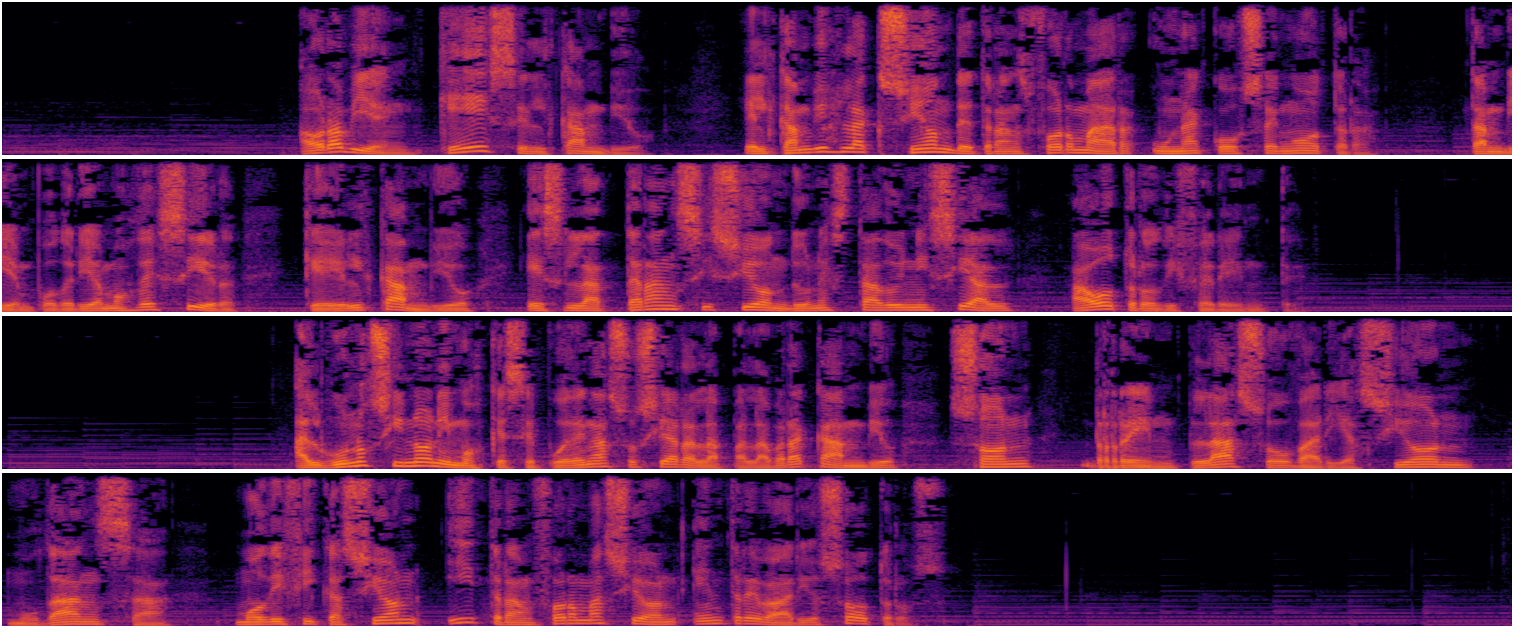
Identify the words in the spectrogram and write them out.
Ahora bien, ¿qué es el cambio? El cambio es la acción de transformar una cosa en otra. También podríamos decir que el cambio es la transición de un estado inicial a otro diferente. Algunos sinónimos que se pueden asociar a la palabra cambio son reemplazo, variación, mudanza, modificación y transformación, entre varios otros.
